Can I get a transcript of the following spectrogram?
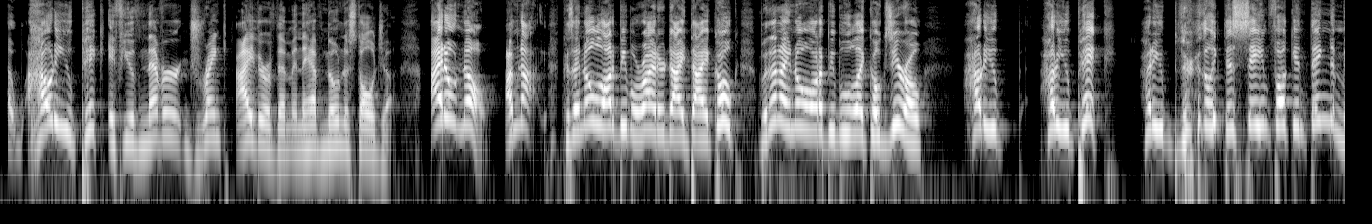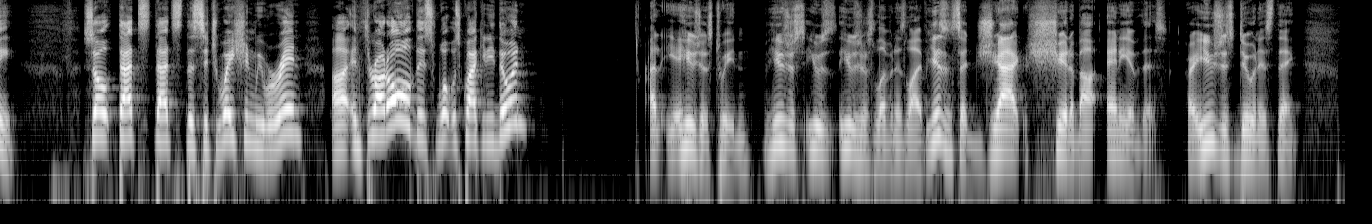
Uh, how do you pick if you've never drank either of them and they have no nostalgia? I don't know. I'm not because I know a lot of people ride or die Diet Coke, but then I know a lot of people who like Coke Zero. How do you how do you pick? How do you? They're like the same fucking thing to me. So that's that's the situation we were in. Uh, and throughout all this, what was Quackity doing? Uh, he was just tweeting. He was just he was he was just living his life. He hasn't said jack shit about any of this. Right? He was just doing his thing.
